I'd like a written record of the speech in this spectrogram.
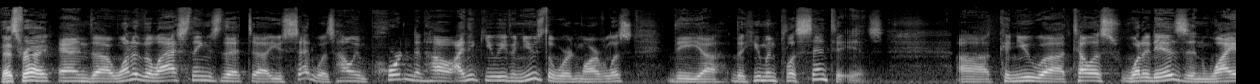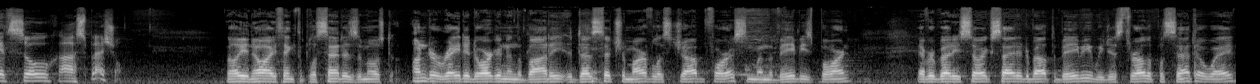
That's right. And uh, one of the last things that uh, you said was how important and how, I think you even used the word marvelous, the, uh, the human placenta is. Uh, can you uh, tell us what it is and why it's so uh, special? Well, you know, I think the placenta is the most underrated organ in the body. It does such a marvelous job for us, and when the baby's born, everybody's so excited about the baby, we just throw the placenta away.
